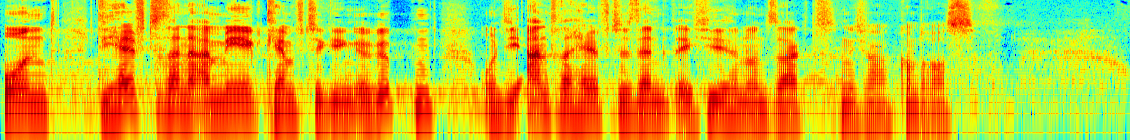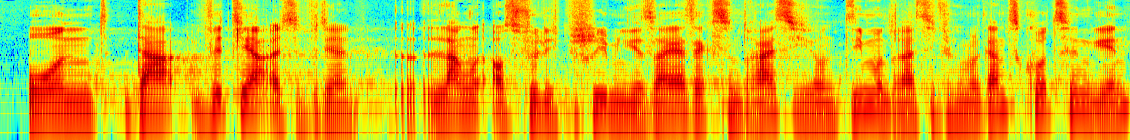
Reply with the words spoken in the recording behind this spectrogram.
Und die Hälfte seiner Armee kämpft hier gegen Ägypten und die andere Hälfte sendet er hierhin und sagt, nicht wahr, kommt raus. Und da wird ja, also wird ja lang und ausführlich beschrieben, Jesaja 36 und 37, wir können mal ganz kurz hingehen.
